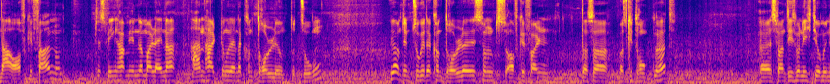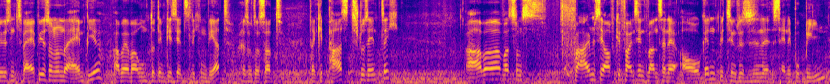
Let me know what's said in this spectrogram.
nah aufgefahren und deswegen haben wir ihn einmal einer Anhaltung und einer Kontrolle unterzogen. Ja, und im Zuge der Kontrolle ist uns aufgefallen, dass er was getrunken hat. Äh, Es waren diesmal nicht die ominösen zwei Bier, sondern nur ein Bier, aber er war unter dem gesetzlichen Wert. Also das hat dann gepasst schlussendlich. Aber was uns vor allem sehr aufgefallen sind, waren seine Augen bzw. Seine, seine Pupillen,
